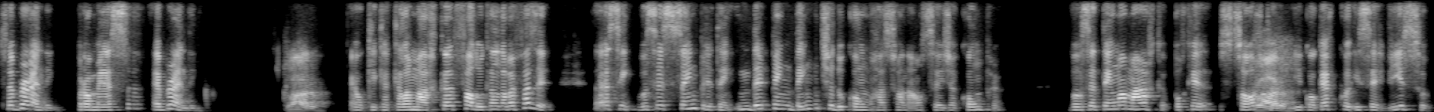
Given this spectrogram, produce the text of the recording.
Isso é branding. Promessa é branding. Claro. É o que, que aquela marca falou que ela vai fazer. Assim, você sempre tem, independente do quão racional seja a compra, você tem uma marca, porque software claro. e qualquer e serviço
